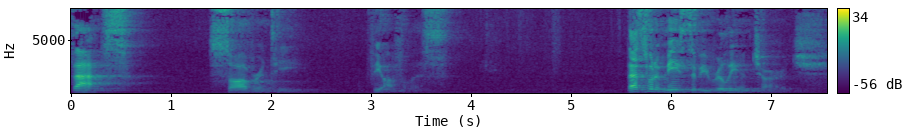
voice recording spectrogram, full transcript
That's sovereignty, Theophilus. That's what it means to be really in charge.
